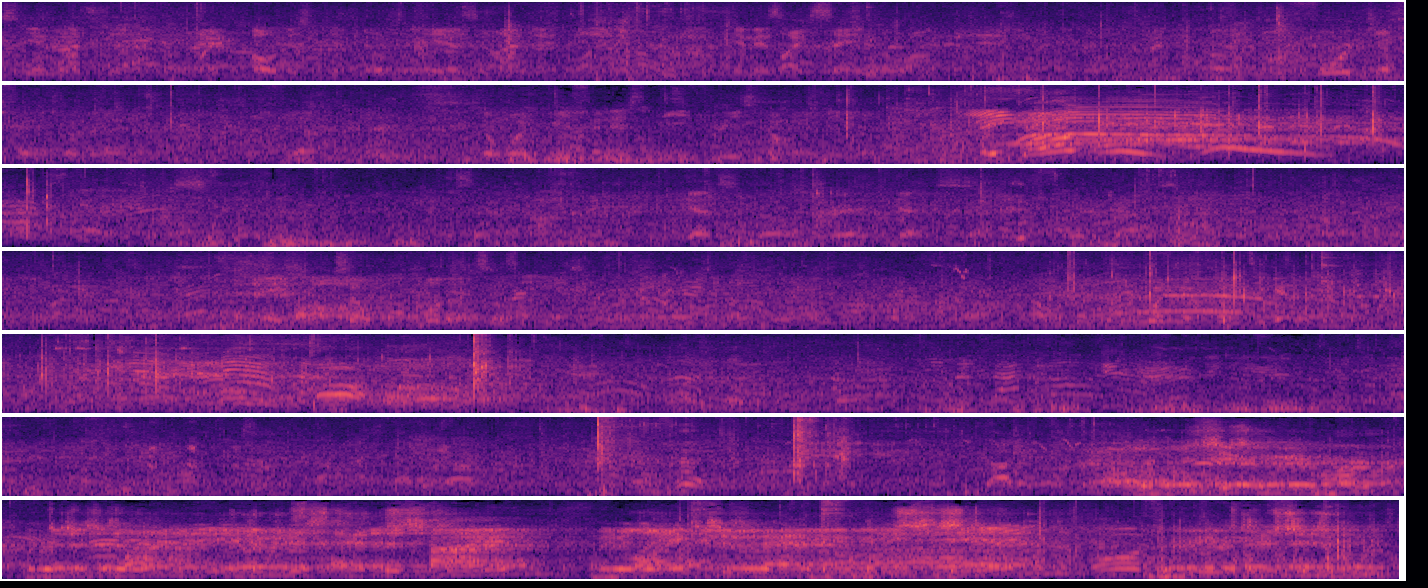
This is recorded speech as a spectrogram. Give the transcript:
Something else. He ain't like, oh, this kid knows ASL, like, and is like saying the wrong thing. D4 just finished over there. Yeah. So when we finish, D3 is coming immediately. There you go. Yes, bro. Red, yes. Hey, so hold on. So, you wouldn't have put it together. All the boys here Park, we're just delighted that you joined us at this time. We'd like to have you please stand for your attention.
